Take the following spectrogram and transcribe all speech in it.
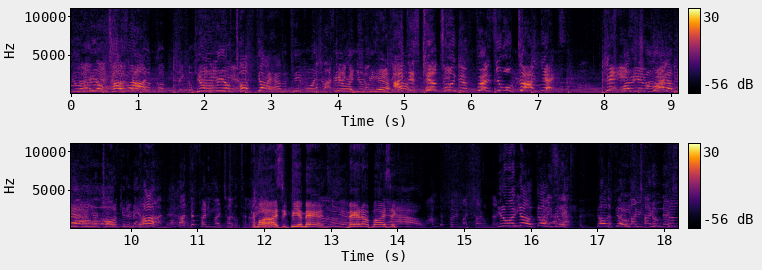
You're a real tough guy. You're a real tough guy having people interfere on your behalf. I just killed two of your friends. You will die next. Get in Why don't here you look right at me when you're talking to me, huh? I'm not defending my title tonight. Come on, Isaac, be a man. Man up, Isaac. I'm defending my title next You know what? week. No, don't do it. Don't do Defending my it. title next.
